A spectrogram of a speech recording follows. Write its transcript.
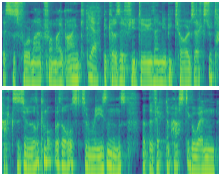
this is for my from my bank Yeah. because if you do, then you'll be charged extra taxes. You know, they'll come up with all sorts of reasons that the victim has to go in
